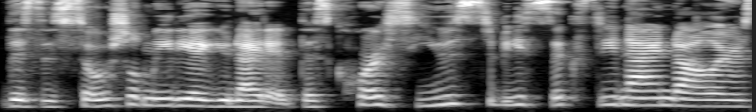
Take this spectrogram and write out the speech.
This is Social Media United. This course used to be $69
